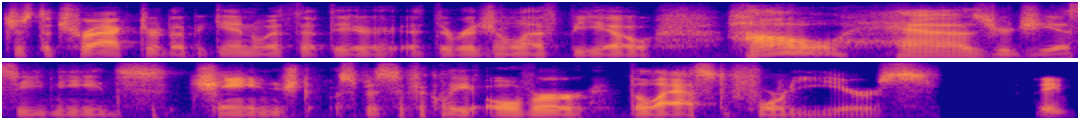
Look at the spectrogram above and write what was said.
just a tractor to begin with at the at the original FBO. How has your GSE needs changed specifically over the last 40 years? They've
